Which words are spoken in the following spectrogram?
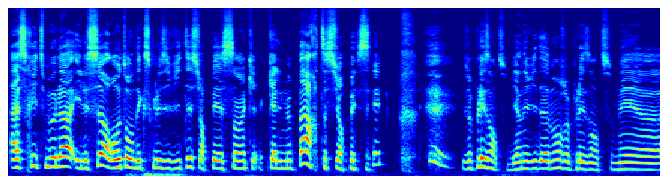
à ce rythme-là, il sort autant d'exclusivités sur PS5 qu'elles ne partent sur PC. je plaisante, bien évidemment, je plaisante. Mais euh,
